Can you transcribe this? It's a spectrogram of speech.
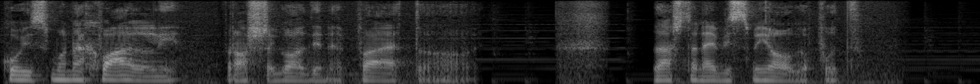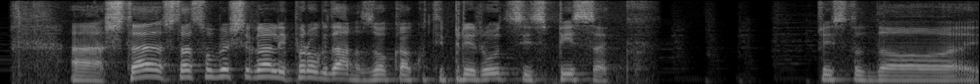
koju smo nahvalili prošle godine, pa eto, ovaj, zašto ne bismo i ovoga puta. A, šta, šta smo biše gledali prvog dana, Zo, kako ti pri ruci spisak, čisto da, ovaj,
